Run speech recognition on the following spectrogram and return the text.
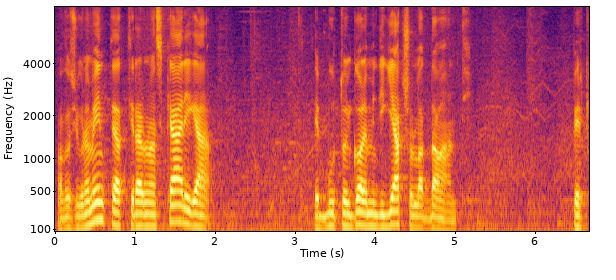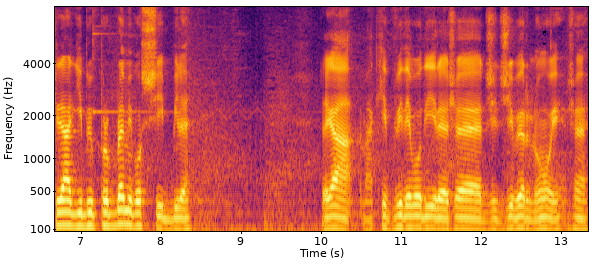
Vado sicuramente a tirare una scarica e butto il golem di ghiaccio là davanti. Per creargli più problemi possibile. Raga, ma che vi devo dire? Cioè, GG per noi. Cioè,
